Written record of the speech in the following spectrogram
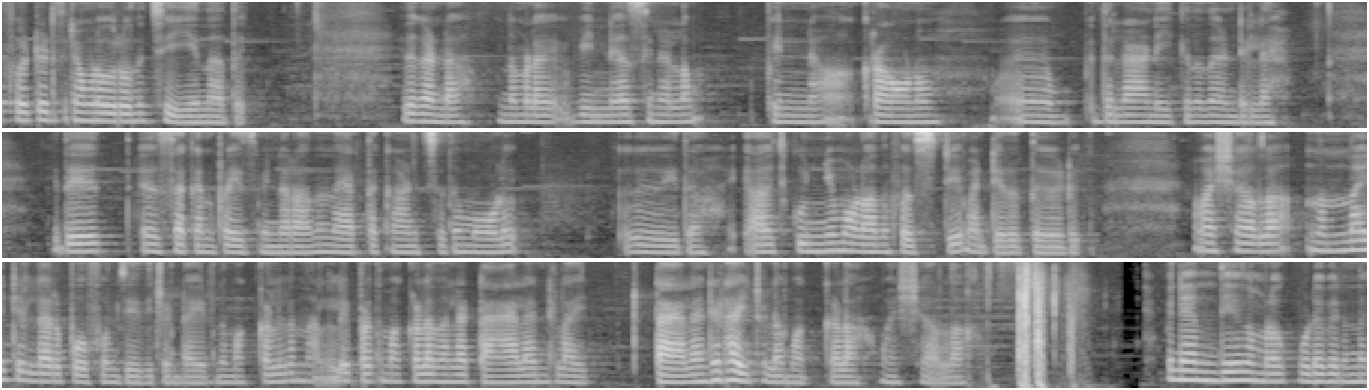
എഫേർട്ട് എടുത്തിട്ട് നമ്മൾ ഓരോന്ന് ചെയ്യുന്നത്. ഇത് കണ്ട നമ്മളെ വിന്നേഴ്സിനെല്ലാം പിന്നെ ക്രൗണും ഇതെല്ലാം അണിയിക്കുന്നത് കണ്ടില്ലേ? ഇത് സെക്കൻഡ് പ്രൈസ് വിന്നറാണ് നേരത്തെ കാണിച്ചത് മോൾ. ഇതാ ആ കുഞ്ഞു മോളാണ് ഫസ്റ്റ് മറ്റേത് തേർഡ് മഷാല നന്നായിട്ട് എല്ലാവരും പെർഫോം ചെയ്തിട്ടുണ്ടായിരുന്നു. മക്കളെല്ലാം നല്ല ഇപ്പോഴത്തെ മക്കളെ നല്ല ടാലന്റഡായി ടാലന്റഡ് ആയിട്ടുള്ള മക്കളാണ് മഷാല പിന്നെ എന്തിനും നമ്മളെ കൂടെ വരുന്ന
